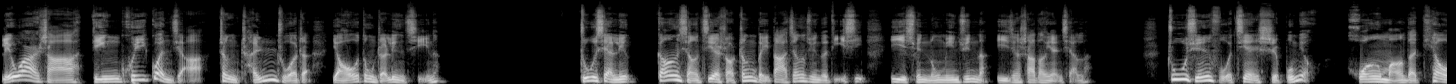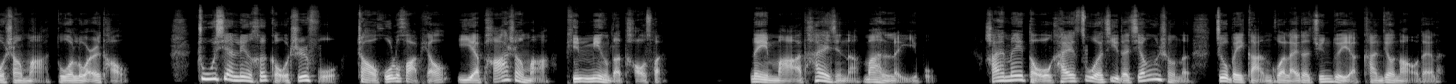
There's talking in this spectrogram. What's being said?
刘二傻顶盔贯甲，正沉着着摇动着令旗呢。朱县令刚想介绍征北大将军的底细，一群农民军呢已经杀到眼前了。朱巡抚见势不妙，慌忙的跳上马夺路而逃。朱县令和狗知府照葫芦画瓢，也爬上马，拼命的逃窜。那马太监呢，慢了一步。还没抖开坐骑的缰绳呢，就被赶过来的军队呀砍掉脑袋了。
